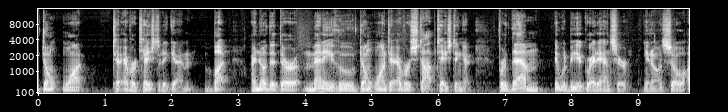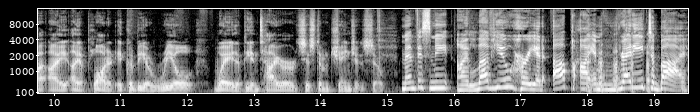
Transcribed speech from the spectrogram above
don't want to ever taste it again. But I know that there are many who don't want to ever stop tasting it. For them, it would be a great answer, you know. So I, I, I applaud it. It could be a real way that the entire system changes. So Memphis Meat, I love you. Hurry it up. I am ready to buy.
